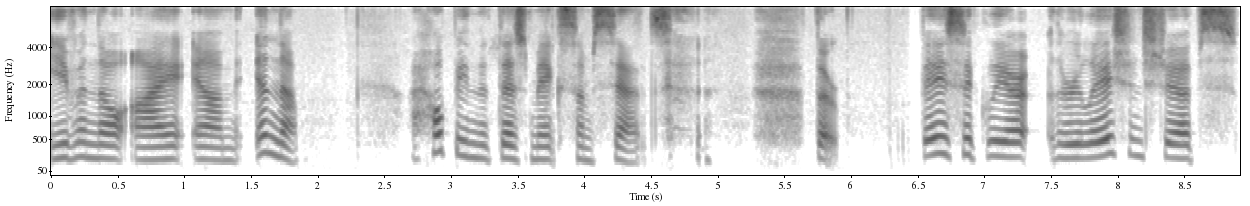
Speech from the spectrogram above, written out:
even though I am in them. I'm hoping that this makes some sense. but basically our, the relationships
